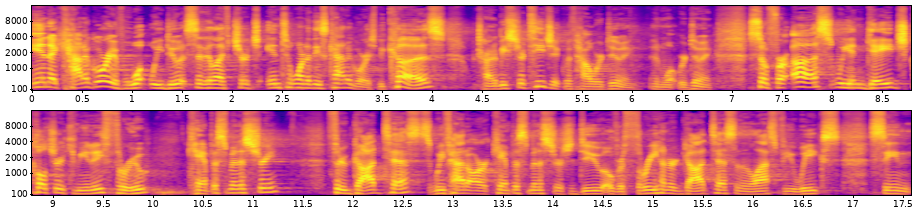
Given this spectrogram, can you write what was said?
in a category of what we do at City Life Church into one of these categories because we're trying to be strategic with how we're doing and what we're doing. So for us, we engage culture and community through campus ministry, through God tests. We've had our campus ministers do over 300 God tests in the last few weeks, seen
